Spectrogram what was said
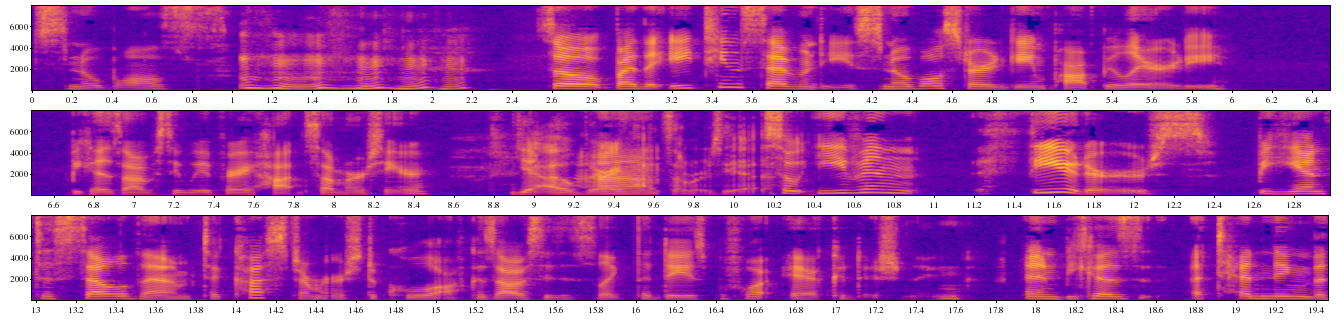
snowballs. so by the 1870s, snowballs started gaining popularity because obviously we have very hot summers here. Yeah, oh, very Um, hot summers. Yeah. So even theaters began to sell them to customers to cool off because obviously this is like the days before air conditioning. And because attending the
